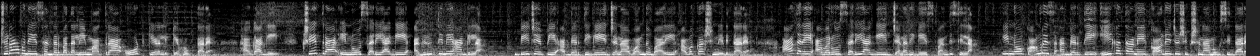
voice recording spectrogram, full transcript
ಚುನಾವಣೆ ಸಂದರ್ಭದಲ್ಲಿ ಮಾತ್ರ ಓಟ್ ಕೇಳಲಿಕ್ಕೆ ಹೋಗ್ತಾರೆ. ಹಾಗಾಗಿ ಕ್ಷೇತ್ರ ಇನ್ನೂ ಸರಿಯಾಗಿ ಅಭಿವೃದ್ಧಿನೇ ಆಗಿಲ್ಲ. ಬಿಜೆಪಿ ಅಭ್ಯರ್ಥಿಗೆ ಜನ ಒಂದು ಬಾರಿ ಅವಕಾಶ ನೀಡಿದ್ದಾರೆ. ಆದರೆ ಅವರು ಸರಿಯಾಗಿ ಜನರಿಗೆ ಸ್ಪಂದಿಸಿಲ್ಲ. ಇನ್ನು ಕಾಂಗ್ರೆಸ್ ಅಭ್ಯರ್ಥಿ ಈಗ ತಾನೇ ಕಾಲೇಜು ಶಿಕ್ಷಣ ಮುಗಿಸಿದ್ದಾರೆ.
